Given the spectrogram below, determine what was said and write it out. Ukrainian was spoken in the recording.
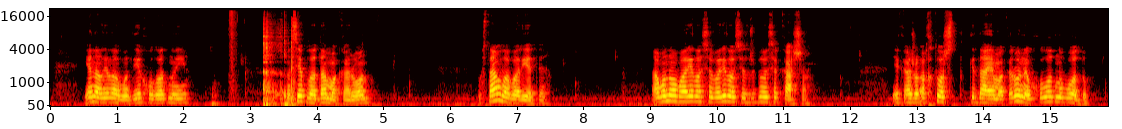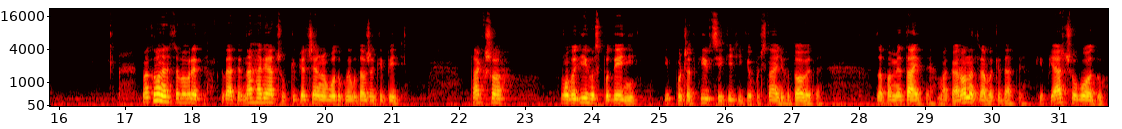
Я налила води холодної, насипала да макарон, поставила варити. А воно варилося, варилося, зробилася каша. Я кажу, а хто ж кидає макарони в холодну воду? Макарони треба варити, кидати на гарячу кип'ячену воду, коли вода вже кипить. Так що молоді господині і початківці, які тільки починають готувати, запам'ятайте, макарони треба кидати в кип'ячу воду.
